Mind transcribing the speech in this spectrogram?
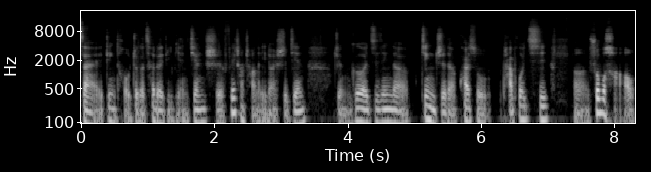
在定投这个策略里边坚持非常长的一段时间，整个基金的净值的快速爬坡期，呃，说不好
